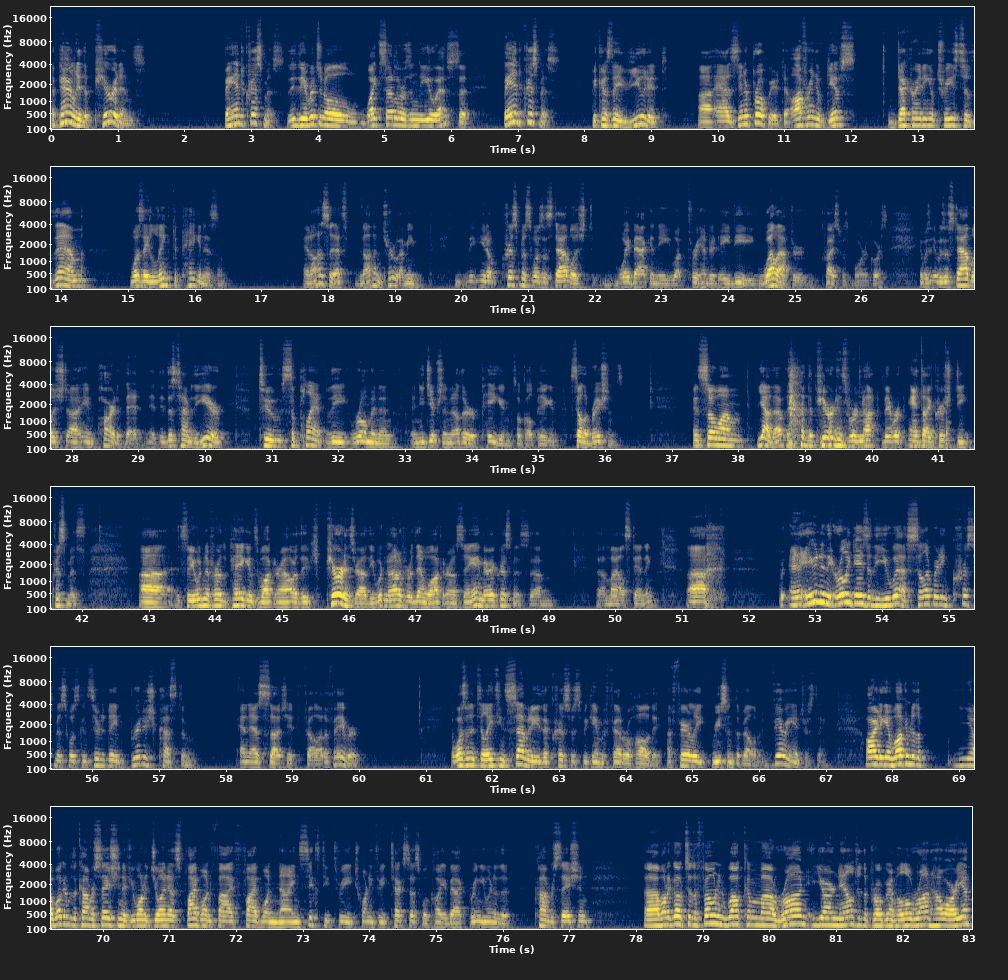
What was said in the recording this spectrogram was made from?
Apparently, the Puritans banned Christmas. The, the original white settlers in the U.S. Uh, banned Christmas because they viewed it uh, as inappropriate. The offering of gifts, decorating of trees to them was a link to paganism. And honestly, that's not untrue. I mean, you know, Christmas was established way back in the what 300 AD, well after Christ was born, of course. It was it was established uh, in part at, that, at this time of the year to supplant the Roman and, and Egyptian and other pagan, so-called pagan celebrations. And so, um, yeah, that the Puritans were not; they were anti-Christian Christmas. Uh, so you wouldn't have heard the pagans walking around, or the Puritans rather. You would not have heard them walking around saying, "Hey, Merry Christmas," um, uh, Miles Standish. Uh, but and even in the early days of the U.S., celebrating Christmas was considered a British custom, and as such, it fell out of favor. It wasn't until 1870 that Christmas became a federal holiday, a fairly recent development. Very interesting. All right, again, welcome to the you know, welcome to the conversation. If you want to join us, 515-519-6323. Text us, we'll call you back, bring you into the conversation. Uh, I want to go to the phone and welcome uh, Ron Yarnell to the program. Hello, Ron. How are you?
